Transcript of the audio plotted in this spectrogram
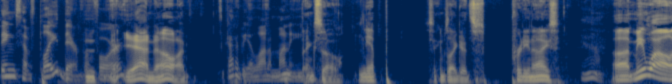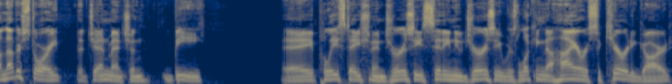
things have played there before. Yeah, no, I It's got to be a lot of money. think so. Yep. Seems like it's pretty nice. Uh, meanwhile, another story that Jen mentioned B, a police station in Jersey City, New Jersey, was looking to hire a security guard,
